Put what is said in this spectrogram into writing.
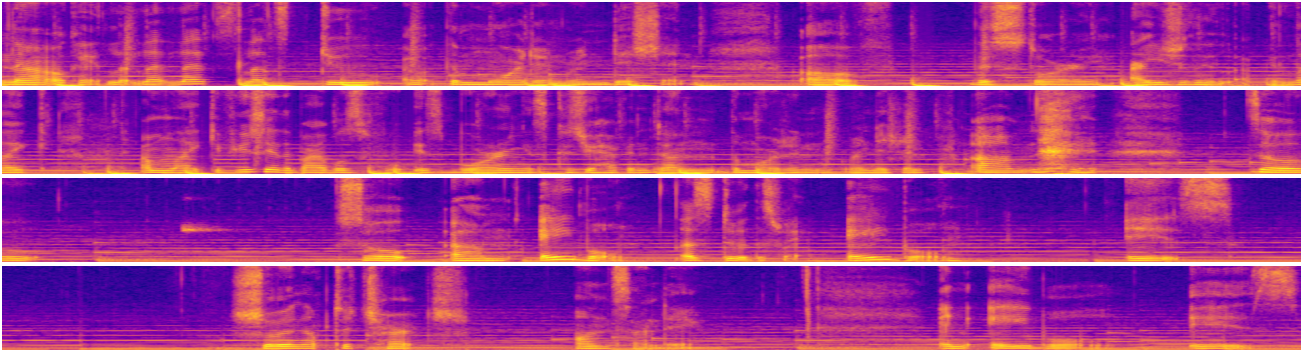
Now, okay, let, let, let's let's do uh, the modern rendition of this story. I usually like I'm like if you say the Bible is boring, it's because you haven't done the modern rendition. Um, so so um, Abel, let's do it this way. Abel is showing up to church on Sunday, and Abel is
